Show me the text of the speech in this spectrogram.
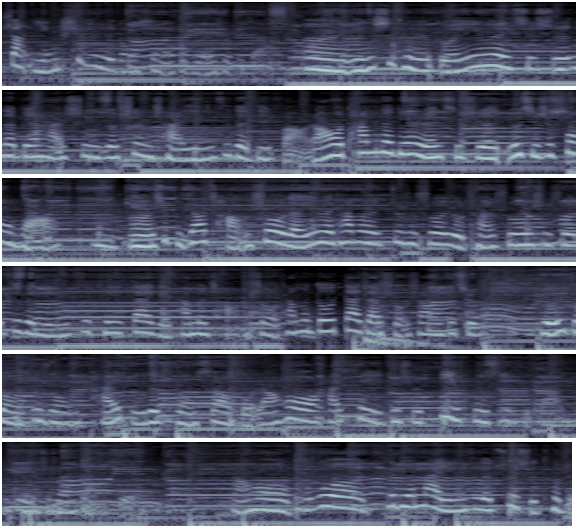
像银饰这些东西呢，会不会是？嗯，银饰特别多，因为其实那边还是一个盛产银子的地方。然后他们那边人其实，尤其是凤凰，嗯是比较长寿的，因为他们就是说有传说是说这个银子可以带给他们长寿，他们都戴在手上，就是有一种这种排毒的这种效果，然后还可以就是庇护自己的，就是这种感觉。然后，不过那边卖银子的确实特别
